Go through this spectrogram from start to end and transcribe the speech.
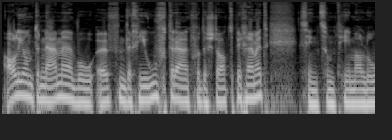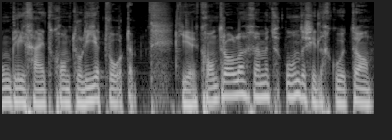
Alle Unternehmen, die öffentliche Aufträge von der Stadt bekommen, sind zum Thema Lohngleichheit kontrolliert worden. Die Kontrollen kommen unterschiedlich gut an,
